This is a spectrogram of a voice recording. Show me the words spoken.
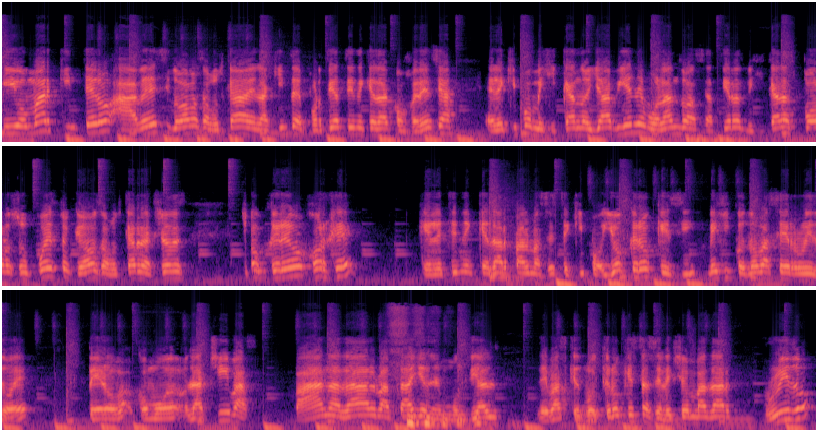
y Omar Quintero, a ver si lo vamos a buscar en la quinta deportiva, tiene que dar conferencia. El equipo mexicano ya viene volando hacia tierras mexicanas. Por supuesto que vamos a buscar reacciones. Yo creo, Jorge, que le tienen que dar palmas a este equipo. Yo creo que si México no va a hacer ruido, ¿eh? Pero como las Chivas van a dar batalla en el Mundial de Básquetbol, creo que esta selección va a dar ruido.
